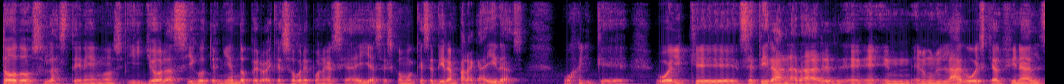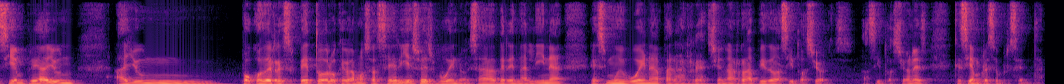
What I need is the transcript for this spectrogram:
todos las tenemos y yo las sigo teniendo, pero hay que sobreponerse a ellas. Es como que se tiran paracaídas o el que, o el que se tira a nadar en, en un lago. Es que al final siempre hay un, hay un poco de respeto a lo que vamos a hacer y eso es bueno, esa adrenalina es muy buena para reaccionar rápido a situaciones, a situaciones que siempre se presentan.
